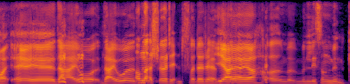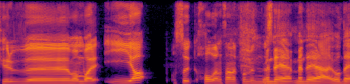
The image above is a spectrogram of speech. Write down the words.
Ma- eh, Det er jo, det er jo Han er så redd for å røpe. Ja, ja, ja. Litt sånn munnkurv. eh, Man bare Ja! Og så holder han seg for munnen. Men det, men det er jo det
